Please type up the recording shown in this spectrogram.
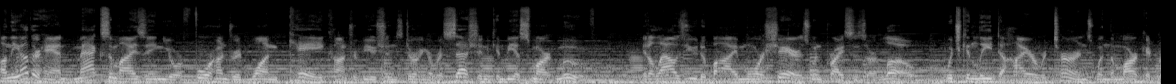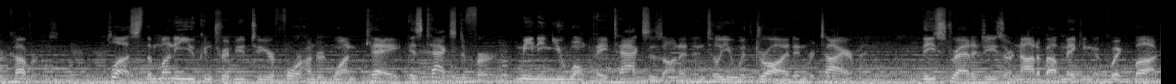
On the other hand, maximizing your 401k contributions during a recession can be a smart move. It allows you to buy more shares when prices are low, which can lead to higher returns when the market recovers. Plus, the money you contribute to your 401k is tax deferred, meaning you won't pay taxes on it until you withdraw it in retirement. These strategies are not about making a quick buck,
